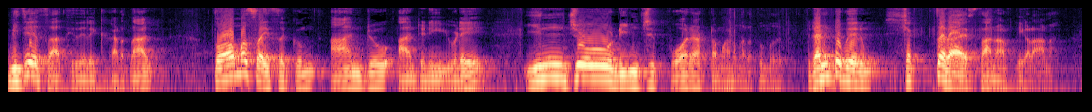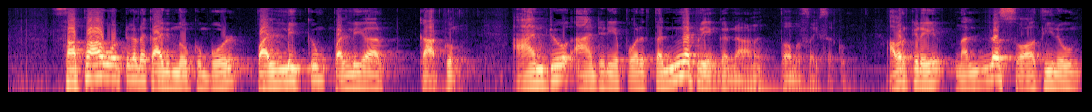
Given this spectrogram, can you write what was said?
വിജയസാധ്യതയിലേക്ക് കടന്നാൽ തോമസ് ഐസക്കും ആൻഡോ ആന്റണിയുടെ ഇവിടെ ഇഞ്ചോടിഞ്ച് പോരാട്ടമാണ് നടത്തുന്നത്. രണ്ടുപേരും ശക്തരായ സ്ഥാനാർത്ഥികളാണ്. സഭാ വോട്ടുകളുടെ കാര്യം നോക്കുമ്പോൾ പള്ളിക്കും പള്ളിക്കാർക്കും ആൻഡോ ആന്റണിയെ പോലെ തന്നെ പ്രിയങ്കരനാണ് തോമസ് ഐസക്കും. അവർക്കിടയിൽ നല്ല സ്വാധീനവും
